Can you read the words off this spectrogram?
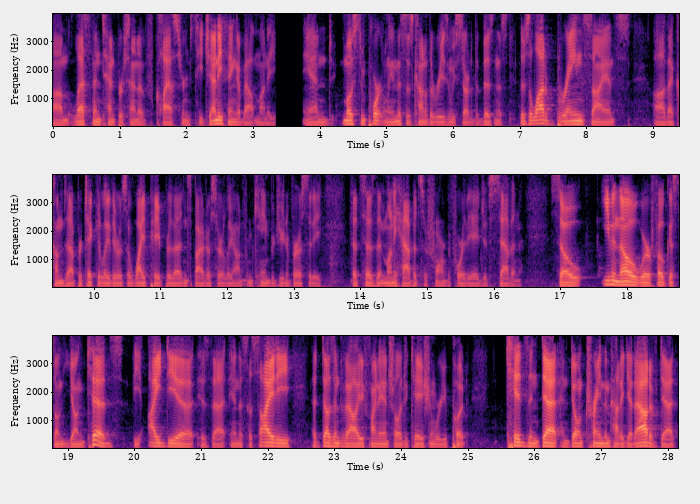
Um, less than ten percent of classrooms teach anything about money. And most importantly, and this is kind of the reason we started the business, there's a lot of brain science uh, that comes out. Particularly, there was a white paper that inspired us early on from Cambridge University that says that money habits are formed before the age of seven. So even though we're focused on young kids, the idea is that in a society that doesn't value financial education, where you put kids in debt and don't train them how to get out of debt,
